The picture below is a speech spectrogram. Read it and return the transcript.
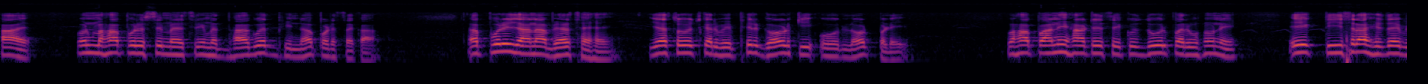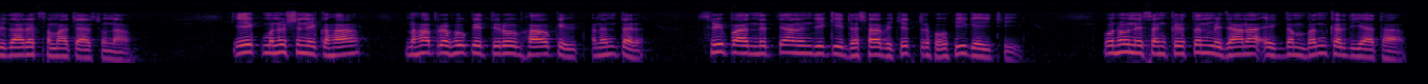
हाय, उन महापुरुष से मैं श्रीमद्भागवत भी न पढ़ सका। अब पूरे जाना व्यर्थ है, यह सोचकर वे फिर गौड़ की ओर लौट पड़े। वहाँ पानी हाटे से कुछ दूर पर उन्होंने एक तीसरा हृदय विदारक समाचार सुना। एक मनुष्य ने कहा, महाप्रभु के तिरोभाव के अनंतर श्रीपाद नित्यानंद जी की दशा विचित्र हो ही गई थी। उन्होंने संकीर्तन में जाना एकदम बंद कर दिया था।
